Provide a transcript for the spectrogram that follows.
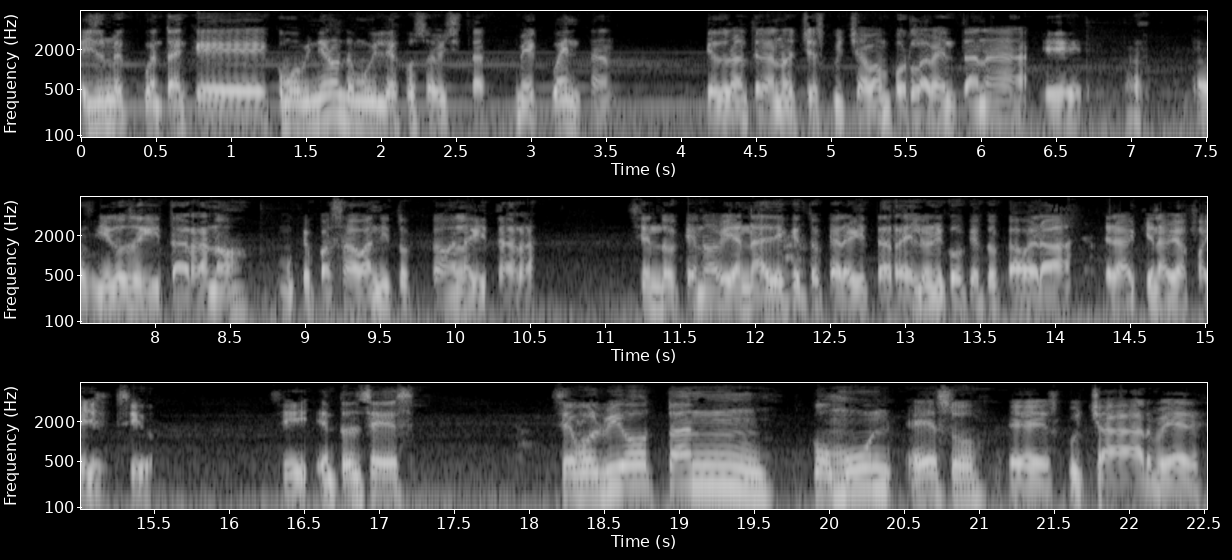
ellos me cuentan que, como vinieron de muy lejos a visitar, me cuentan que durante la noche escuchaban por la ventana eh, de guitarra, ¿no? Como que pasaban y tocaban la guitarra, siendo que no había nadie que tocara guitarra y el único que tocaba era, era quien había fallecido. ¿Sí? Entonces, se volvió tan común eso, eh, escuchar, ver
